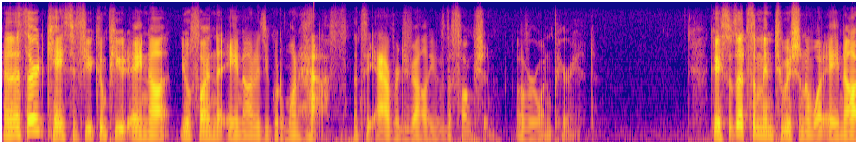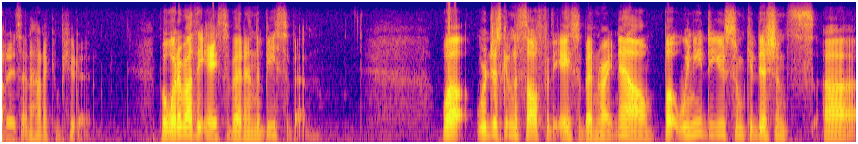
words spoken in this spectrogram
And In the third case, if you compute a naught, you'll find that a naught is equal to 1 half. That's the average value of the function over one period. Okay, so that's some intuition on what a naught is and how to compute it. But what about the a sub n and the b sub n? Well, we're just going to solve for the a sub n right now, but we need to use some conditions uh,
